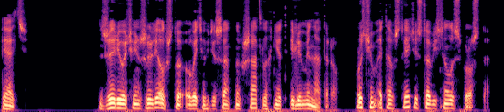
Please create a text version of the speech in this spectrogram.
Пять. Джерри очень жалел, что в этих десантных шаттлах нет иллюминаторов. Впрочем, это обстоятельство объяснялось просто.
